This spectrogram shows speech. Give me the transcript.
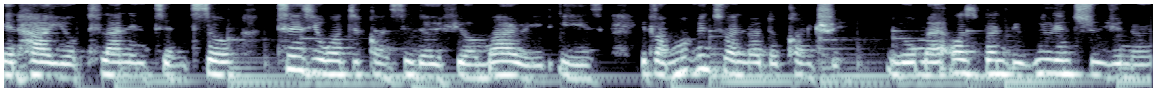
in how you're planning things. So things you want to consider if you're married is if i'm moving to another country will my husband be willing to you know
